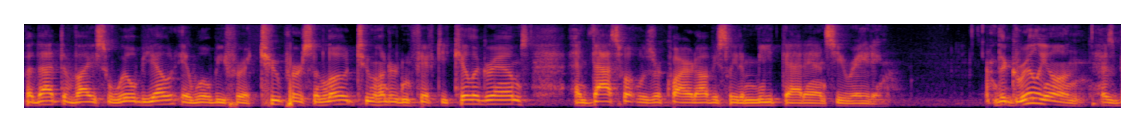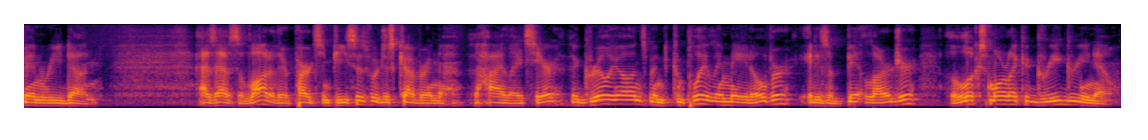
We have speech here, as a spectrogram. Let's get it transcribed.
But that device will be out. It will be for a two person load, 250 kilograms, and that's what was required, obviously, to meet that ANSI rating. The Grillon has been redone as has a lot of their parts and pieces. We're just covering the, the highlights here. The Grillon's been completely made over. It is a bit larger. Looks more like a gree-gree now.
